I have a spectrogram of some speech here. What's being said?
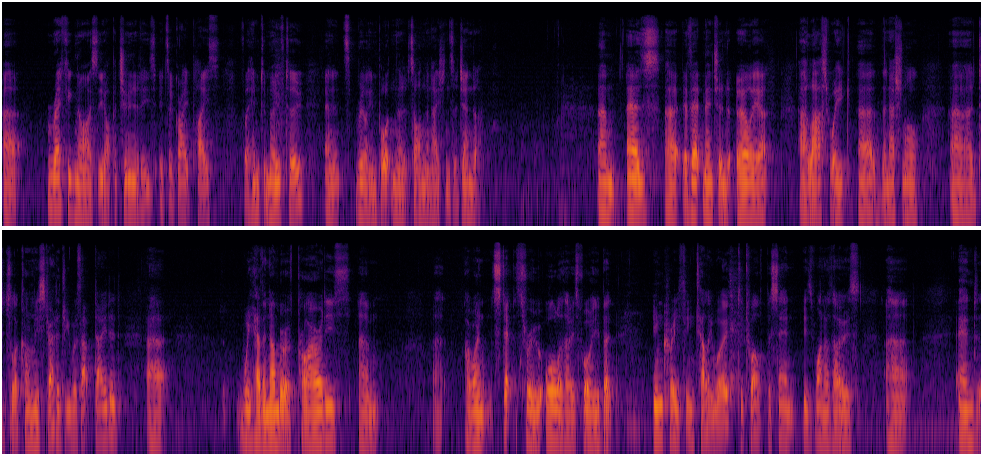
uh, recognised the opportunities. It's a great place for him to move to, and it's really important that it's on the nation's agenda. Um, as uh, Yvette mentioned earlier, uh, last week, uh, the National uh, digital economy strategy was updated. Uh, we have a number of priorities. Um, uh, I won't step through all of those for you, but increasing telework to 12% is one of those. Uh, and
